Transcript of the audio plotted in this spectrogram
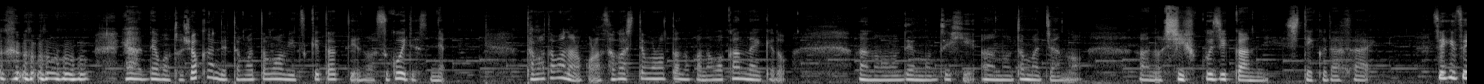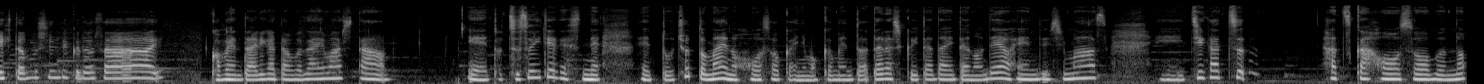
いや、でも図書館でたまたま見つけたっていうのはすごいですね。たまたまなのかな？探してもらったのかな？わかんないけど。あのでもぜひあのたまちゃんのあの私服時間にしてくださいぜひぜひ楽しんでくださいコメントありがとうございましたえーと、続いてですね、えっ、ー、と、ちょっと前の放送回にもコメント新しくいただいたのでお返事します。えー、1月20日放送分の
